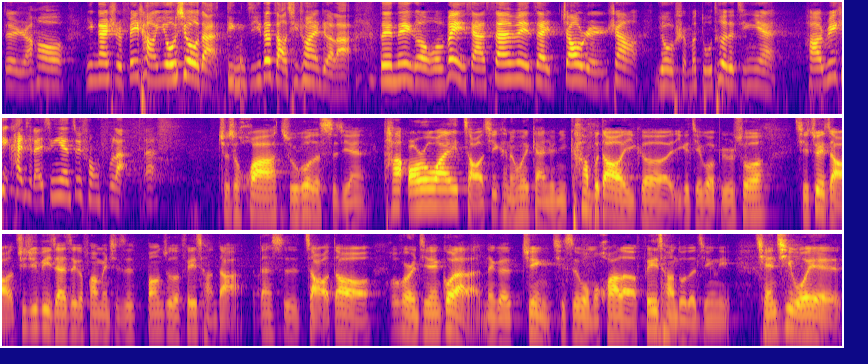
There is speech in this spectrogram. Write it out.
对，然后应该是非常优秀的顶级的早期创业者了。对，那个我问一下，三位在招人上有什么独特的经验？好，Ricky 看起来经验最丰富了。来，就是花足够的时间。他 ROI 早期可能会感觉你看不到一个一个结果，比如说，其实最早 GGV 在这个方面其实帮助的非常大，但是找到合伙人今天过来了，那个 Jun，其实我们花了非常多的精力。前期我也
